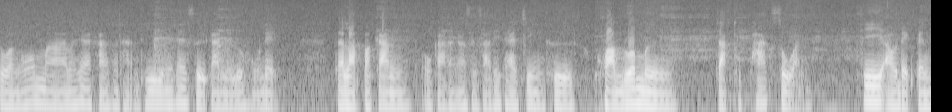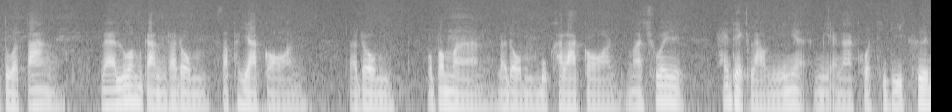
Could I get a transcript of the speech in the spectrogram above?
ตัวงบประมาณไม่ใช่อาคารสถานที่ไม่ใช่สื่อการเรียนรู้ของเด็ก แต่หลักประกันโอกาสทางการศึกษาที่แท้จริง คือความร่วมมือจากทุกภาคส่วน ที่เอาเด็กเป็นตัวตั้ง และร่วมกันระดมทรัพยากร ระดมงบประมาณ ระดมบุคลากร มาช่วยให้เด็กเหล่านี้เนี่ยมีอนาคตที่ดีขึ้น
